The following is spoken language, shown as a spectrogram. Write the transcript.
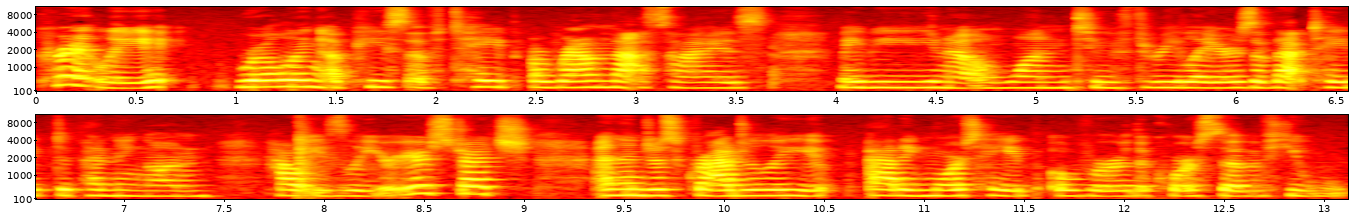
currently rolling a piece of tape around that size, maybe, you know, one, two, three layers of that tape depending on how easily your ears stretch, and then just gradually adding more tape over the course of a few,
